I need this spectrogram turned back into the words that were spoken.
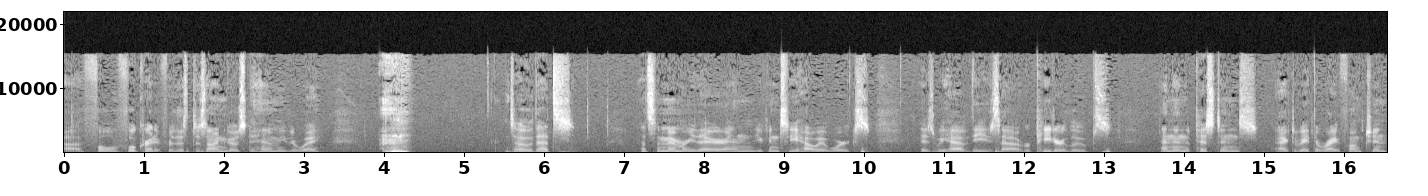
uh, full full credit for this design goes to him either way. so that's that's the memory there and you can see how it works is we have these uh, repeater loops and then the pistons activate the write function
